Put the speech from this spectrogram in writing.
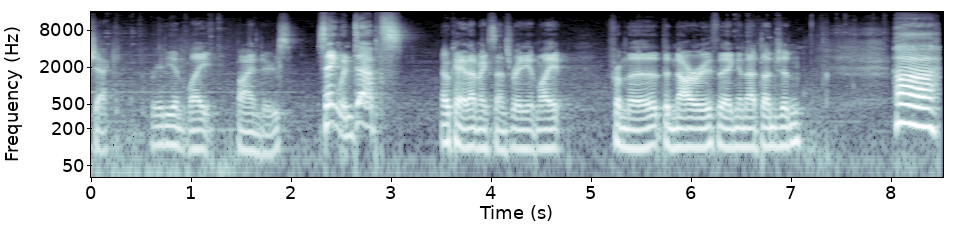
Check. Radiant Light Binders. Sanguine Depths! Okay, that makes sense. Radiant Light from the, the Naaru thing in that dungeon. Ah,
